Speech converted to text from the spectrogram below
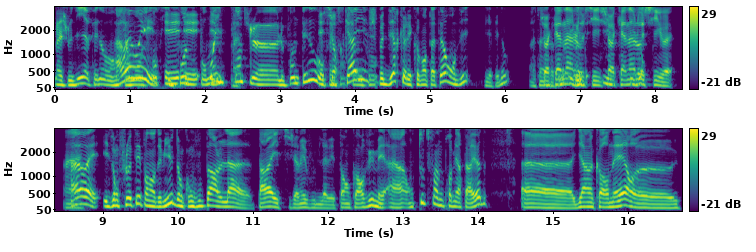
Bah, je me dis, il y a péno. hein. Ah ouais, Clairement, oui. Je pense qu'il Et- pointe, et- pour moi, et- il pointe le, le point de péno. Et en sur fait, hein, Sky, je peux te dire que les commentateurs ont dit, mais il y a péno. Attends, sur. Canal aussi ils- sur Canal aussi Ouais. Ah ouais, ils ont flotté pendant deux minutes, donc on vous parle là, pareil, si jamais vous ne l'avez pas encore vu, mais à- en toute fin de première période, euh, il y a un corner euh,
